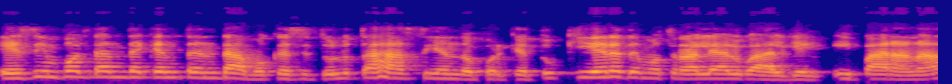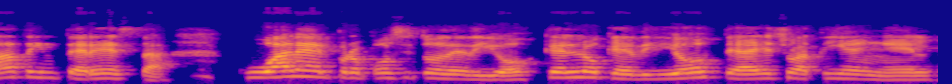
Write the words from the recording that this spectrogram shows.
es importante que entendamos que si tú lo estás haciendo porque tú quieres demostrarle algo a alguien y para nada te interesa cuál es el propósito de Dios, qué es lo que Dios te ha hecho a ti en él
